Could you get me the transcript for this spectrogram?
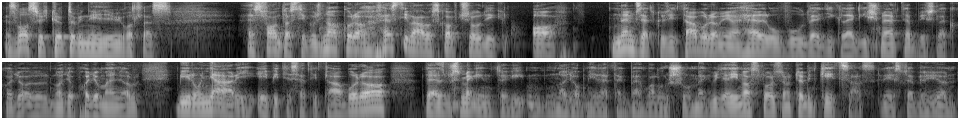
ez valószínűleg több mint négy évig ott lesz. Ez fantasztikus. Na akkor a fesztiválhoz kapcsolódik a nemzetközi tábor, ami a Hello Wood egyik legismertebb és legnagyobb hagyományal bíró nyári építészeti tábora, de ez most megint nagyobb méretekben valósul meg. Ugye én azt mondtam, hogy több mint 200 résztvevő jön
